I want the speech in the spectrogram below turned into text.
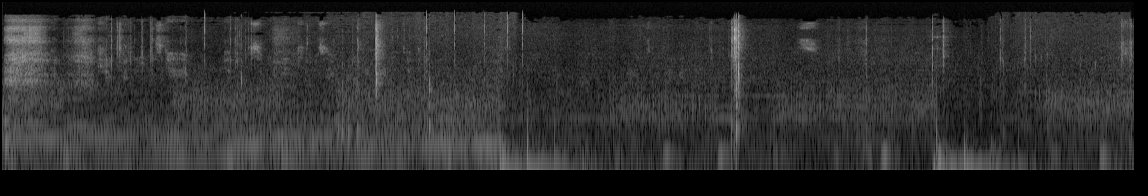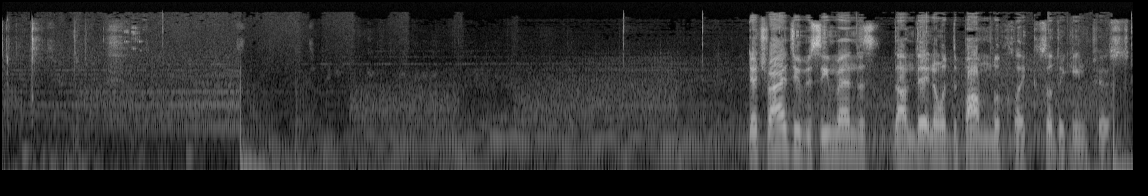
They're trying to, but see, man, um, didn't know what the bomb looked like, so they're getting pissed.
